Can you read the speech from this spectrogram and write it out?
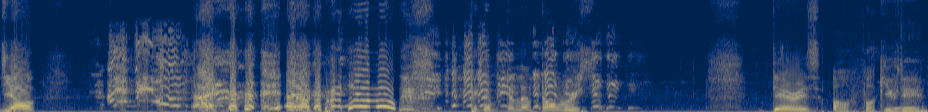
Yo. I have to I, don't have any ammo. Pick up the leftovers. There is. Oh, fuck you, dude.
